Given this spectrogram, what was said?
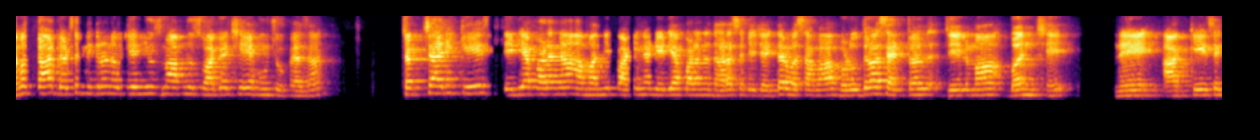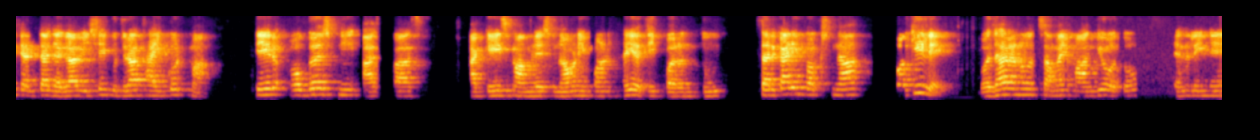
નમસ્કાર, દર્શક મિત્રો, નવજીવન ન્યૂઝમાં આપનું સ્વાગત છે. હું છું ફૈઝાન. ચકચારી કેસ ડેડિયાપાડાના આમ આદમી પાર્ટીના ડેડિયાપાડાના ધારાસભ્ય જયતર વસાવા વડોદરા સેન્ટ્રલ જેલમાં બંધ છે ને આ કેસે ચર્ચા જગાવી છે ગુજરાત હાઈકોર્ટમાં. તેર ઓગસ્ટની આસપાસ આ કેસ મામલે સુનાવણી પણ થઈ હતી, પરંતુ સરકારી પક્ષના વકીલે વધારાનો સમય માંગ્યો હતો. તેને લઈને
